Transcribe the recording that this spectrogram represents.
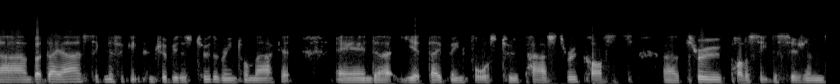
um, but they are significant contributors to the rental market, and uh, yet they've been forced to pass through costs uh, through policy decisions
